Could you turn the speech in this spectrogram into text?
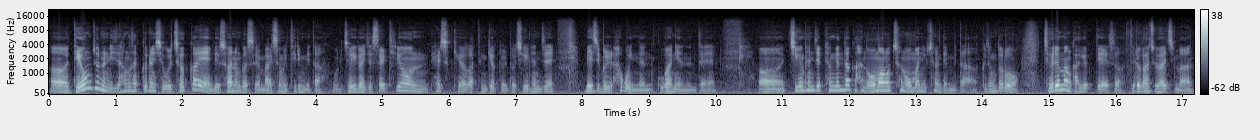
어, 대형주는 이제 항상 그런 식으로 저가에 매수하는 것을 말씀을 드립니다. 우리 저희가 이제 셀트리온 헬스케어 같은 기업들도 지금 현재 매집을 하고 있는 구간이었는데 어, 지금 현재 평균 단가 한 5만 5천 원, 5만 6천 원 됩니다. 그 정도로 저렴한 가격대에서 들어가 줘야지만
